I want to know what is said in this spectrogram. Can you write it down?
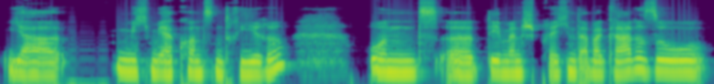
ja, mich mehr konzentriere und äh, dementsprechend aber gerade so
